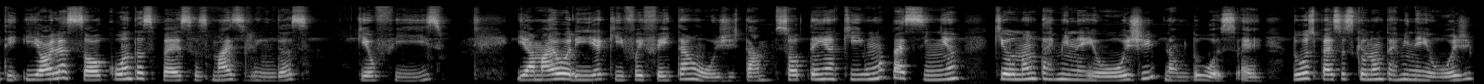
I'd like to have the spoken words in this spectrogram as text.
Gente, e olha só quantas peças mais lindas que eu fiz. E a maioria aqui foi feita hoje, tá? Só tem aqui uma pecinha que eu não terminei hoje. Não, duas, é. Duas peças que eu não terminei hoje.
